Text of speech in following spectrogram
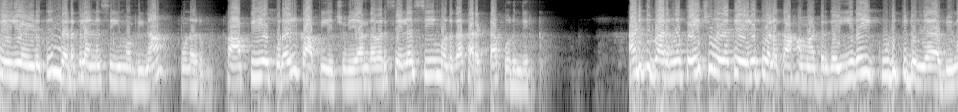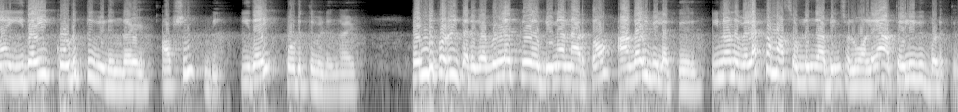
மெய்யை எடுத்து இந்த இடத்துல என்ன செய்யும் அப்படின்னா உணரும். காப்பிய குரல் காப்பிய சுவை. அந்த வரிசையில சி மட்டும் தான் கரெக்டா பொருந்திருக்கு. அடுத்து பாருங்க பேச்சு வழக்கை எழுத்து வழக்காக மாற்றுங்க. இதை கொடுத்துடுங்க அப்படின்னா இதை கொடுத்து விடுங்கள். ஆப்ஷன் பி இதை கொடுத்து விடுங்கள். ரெண்டு பொருள் தருக. விளக்கு அப்படின்னா என்ன அர்த்தம்? அகல் விளக்கு. இன்னொன்னு விளக்கமா சொல்லுங்க அப்படின்னு சொல்லுவோம் இல்லையா? தெளிவுபடுத்து.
